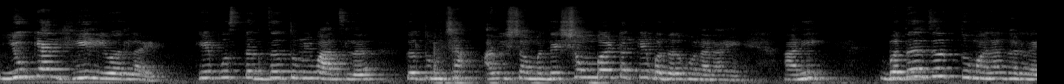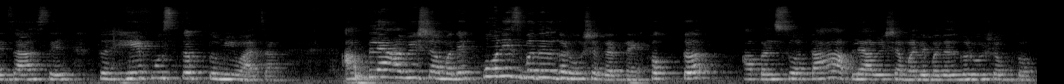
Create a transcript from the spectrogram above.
You can heal your life हे पुस्तक जर तुम्ही वाचलं तर तुमच्या आयुष्यामध्ये शंभर टक्के बदल होणार आहे. आणि बदल जर तुम्हाला घडवायचा असेल तर हे पुस्तक तुम्ही वाचा. आपल्या आयुष्यामध्ये कोणीच बदल घडवू शकत नाही. फक्त आपण स्वतः आपल्या आयुष्यामध्ये बदल घडवू शकतो.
